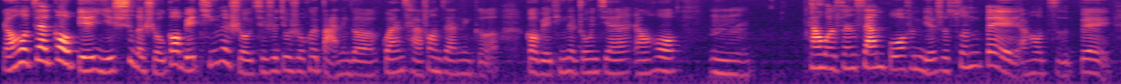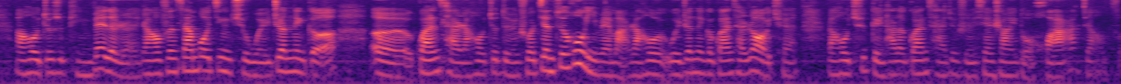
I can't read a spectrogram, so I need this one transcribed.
然后在告别仪式的时候，告别厅的时候，其实就是会把那个棺材放在那个告别厅的中间，然后嗯，他会分三波，分别是孙辈，然后子辈，然后就是平辈的人，然后分三波进去，围着那个呃棺材，然后就等于说见最后一面嘛，然后围着那个棺材绕一圈，然后去给他的棺材就是献上一朵花，这样子。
